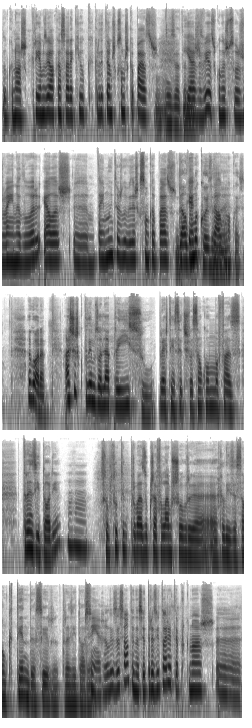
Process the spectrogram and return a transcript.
o que nós queremos é alcançar aquilo que acreditamos que somos capazes. Exatamente. E às vezes, quando as pessoas vêm na dor, elas eh, têm muitas dúvidas que são capazes De do que alguma coisa, De é? alguma coisa. Agora, achas que podemos olhar para isso, para esta insatisfação, como uma fase transitória? Uhum. Sobretudo tendo por base o que já falámos sobre a, a realização que tende a ser transitória. Sim, a realização tende a ser transitória, até porque nós eh,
